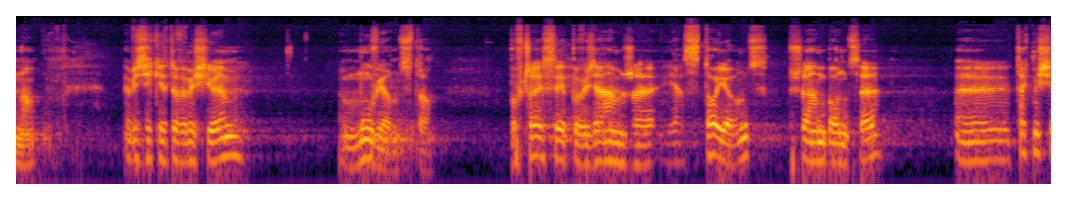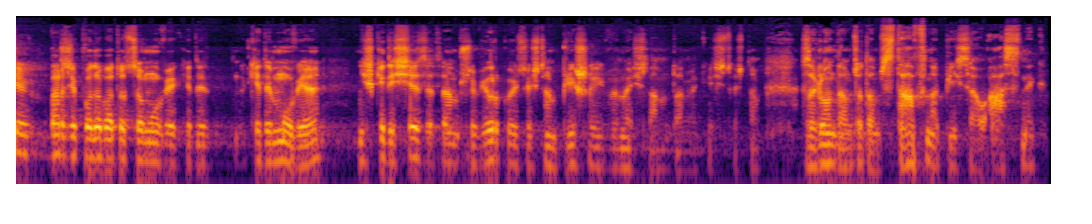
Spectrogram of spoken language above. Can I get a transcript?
No. Wiecie, kiedy to wymyśliłem? Mówiąc to. Bo wczoraj sobie powiedziałem, że ja stojąc przy ambonce, tak mi się bardziej podoba to, co mówię, kiedy, kiedy mówię, niż kiedy siedzę tam przy biurku i coś tam piszę i wymyślam tam jakieś coś tam, zaglądam, co tam Staw napisał, Asnyk,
